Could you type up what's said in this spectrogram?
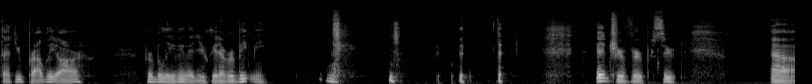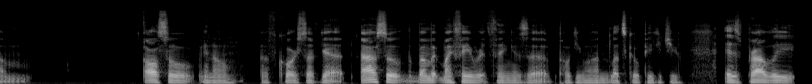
that you probably are for believing that you could ever beat me. in Trivial Pursuit. Um, also, you know, of course, I've got. Also, my my favorite thing is uh, Pokemon Let's Go Pikachu. Is probably.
